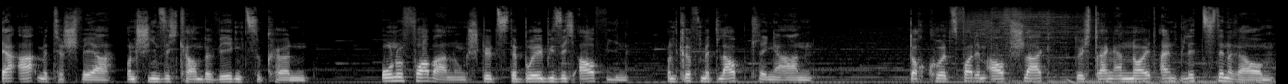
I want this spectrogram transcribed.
Er atmete schwer und schien sich kaum bewegen zu können. Ohne Vorwarnung stützte Bulby sich auf ihn und griff mit Laubklinge an. Doch kurz vor dem Aufschlag durchdrang erneut ein Blitz den Raum.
